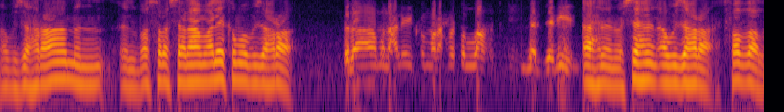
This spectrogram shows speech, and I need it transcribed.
أبو زهراء من البصرة. السلام عليكم أبو زهراء. السلام عليكم ورحمة الله سيدنا الجليل أهلا وسهلا أبو زهراء تفضل.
